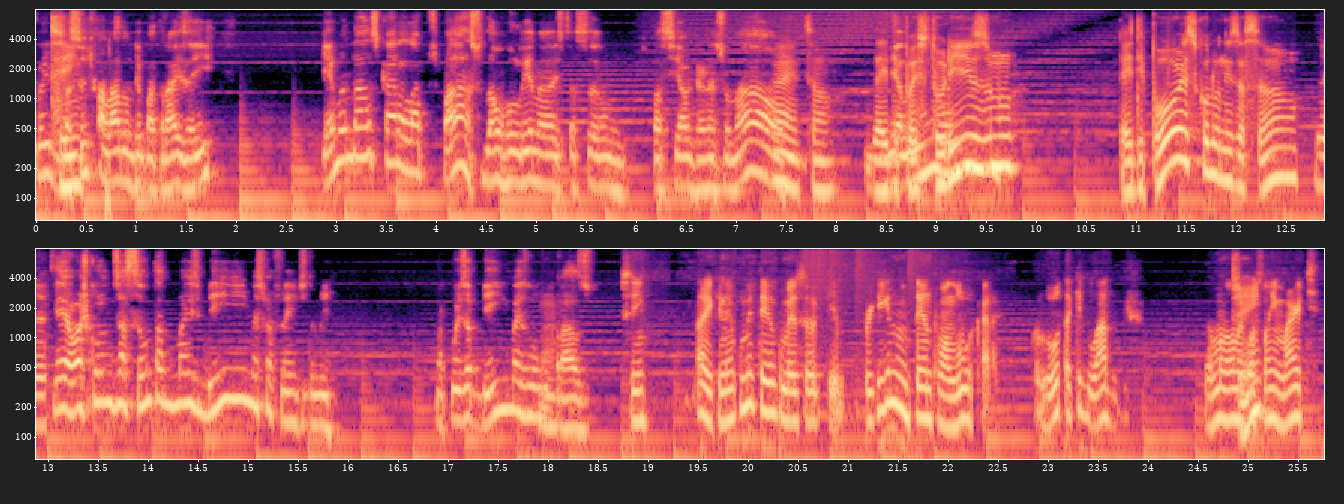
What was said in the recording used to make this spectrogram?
foi Sim. bastante falado um tempo atrás aí. Que é mandar os caras lá pro espaço, dar um rolê na Estação Espacial Internacional. É, então. Daí E depois turismo. Daí depois colonização. É, eu acho que colonização tá mais bem mais pra frente também. Uma coisa bem mais longo Hum. prazo. Sim. Aí, que nem eu comentei no começo aqui. Por que, que não tentam a Lua, cara? A Lua tá aqui do lado, bicho. Vamos mandar um Sim. negócio lá em Marte.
